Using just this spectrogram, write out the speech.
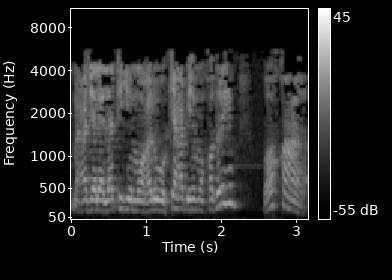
مع جلالتهم وعلو كعبهم وقدرهم. وقع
